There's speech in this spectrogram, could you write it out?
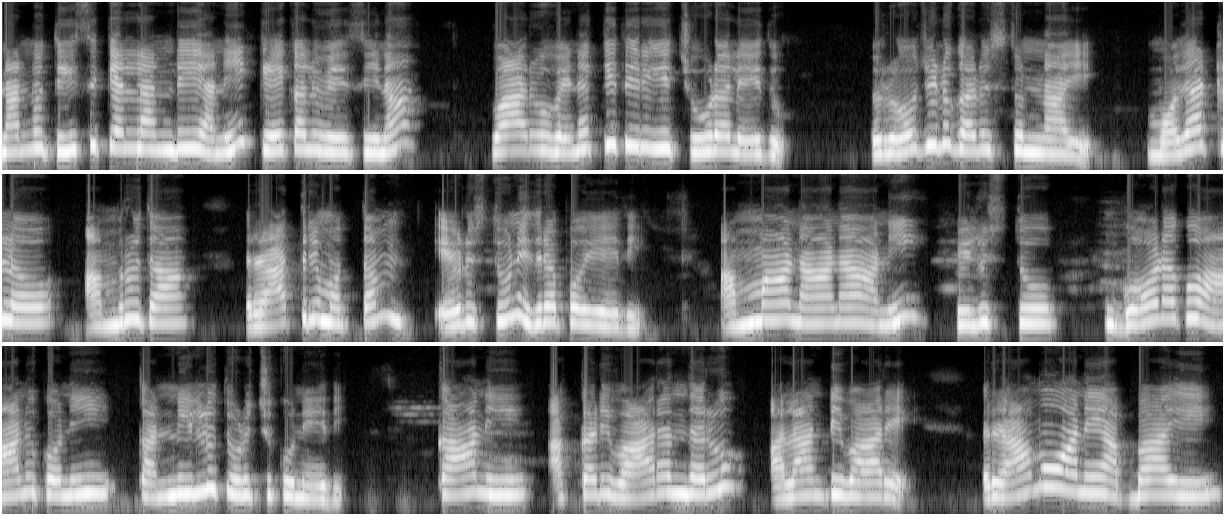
నన్ను తీసుకెళ్ళండి అని కేకలు వేసినా వారు వెనక్కి తిరిగి చూడలేదు. రోజులు గడుస్తున్నాయి. మొదట్లో అమృత రాత్రి మొత్తం ఏడుస్తూ నిద్రపోయేది. అమ్మా నాన్న అని పిలుస్తూ గోడకు ఆనుకొని కన్నీళ్ళు తుడుచుకునేది. కానీ అక్కడి వారందరూ అలాంటివారే. రాము అనే అబ్బాయి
